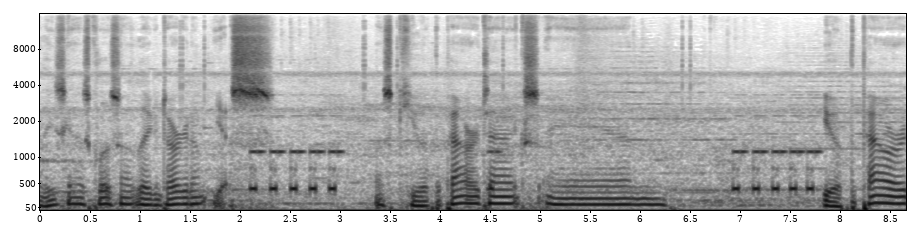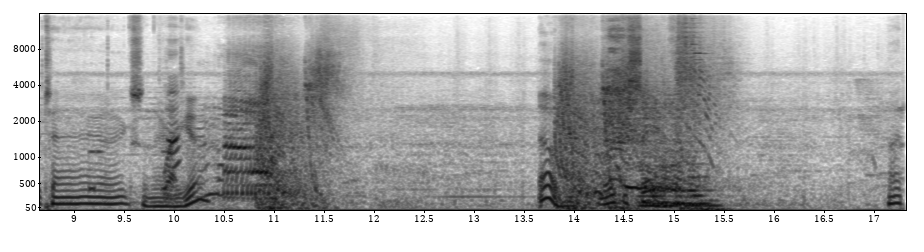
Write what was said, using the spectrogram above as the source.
Are these guys close enough that they can target them? Yes. Let's queue up the power attacks and queue up the power attacks, and there we go. Oh, made the save. That,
